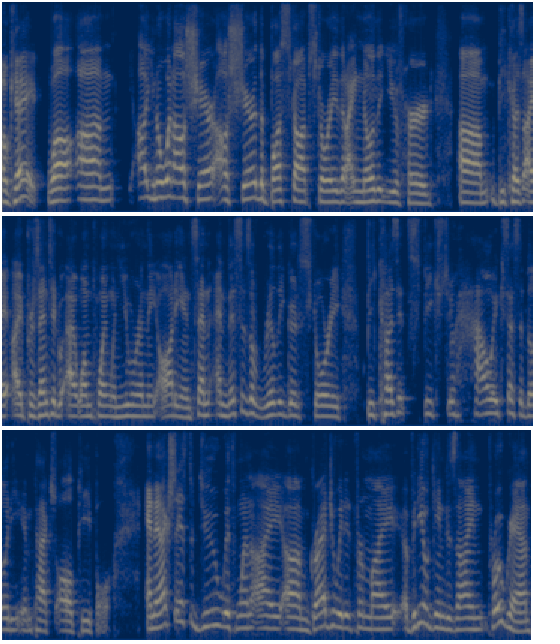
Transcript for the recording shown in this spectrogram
Okay. Well, um, uh, you know what I'll share? I'll share the bus stop story that I know that you've heard um, because I, I presented at one point when you were in the audience. And, and this is a really good story because it speaks to how accessibility impacts all people and it actually has to do with when I um, graduated from my uh, video game design program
